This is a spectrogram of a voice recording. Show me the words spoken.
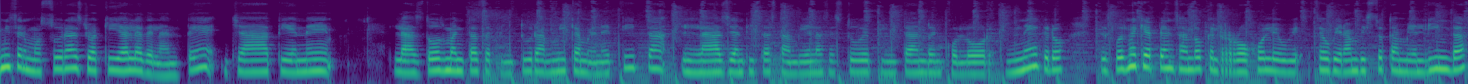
mis hermosuras, yo aquí ya le adelanté, ya tiene las dos manitas de pintura mi camionetita, las llantitas también las estuve pintando en color negro, después me quedé pensando que el rojo se hubieran visto también lindas,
